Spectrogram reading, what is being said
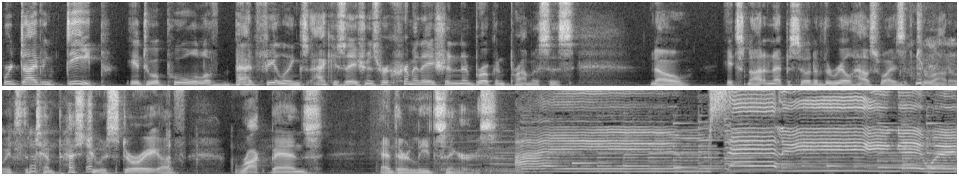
we're diving deep into a pool of bad feelings, accusations, recrimination, and broken promises. No, it's not an episode of The Real Housewives of Toronto. It's the tempestuous story of rock bands and their lead singers. I'm sailing away.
